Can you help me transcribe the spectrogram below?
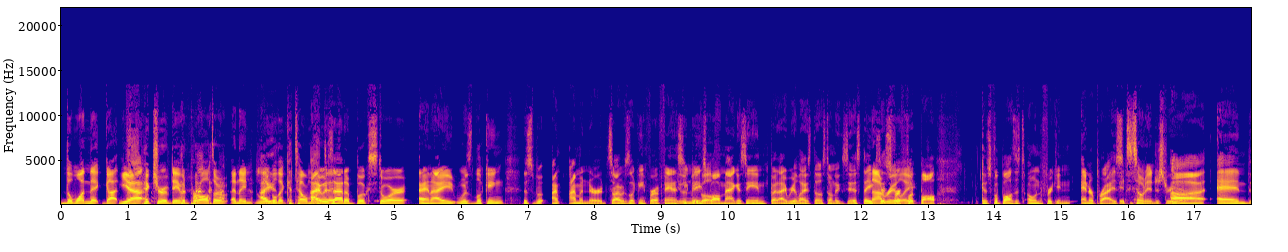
The one that got Yeah. the picture of David Peralta and they labeled I- it Ketel Marte. I was at a bookstore and I was looking. This I'm I'm a nerd, so I was looking for a fantasy You and me baseball both. magazine, but I realized those don't exist. They Not exist really. for football because football is its own freaking enterprise. It's its own industry. yeah. uh, and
